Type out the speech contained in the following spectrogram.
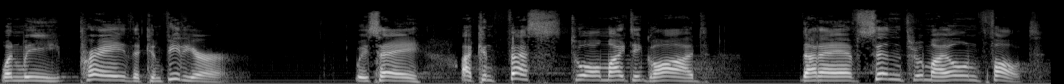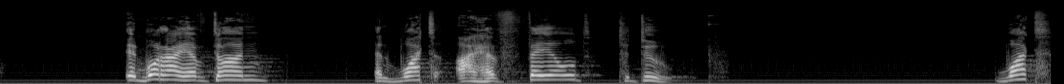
When we pray the Confiteor, we say, I confess to Almighty God that I have sinned through my own fault in what I have done and what I have failed to do. What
